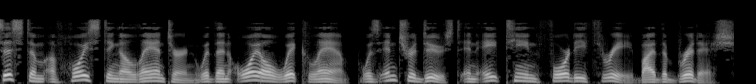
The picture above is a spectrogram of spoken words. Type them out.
system of hoisting a lantern with an oil wick lamp was introduced in 1843 by the British.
